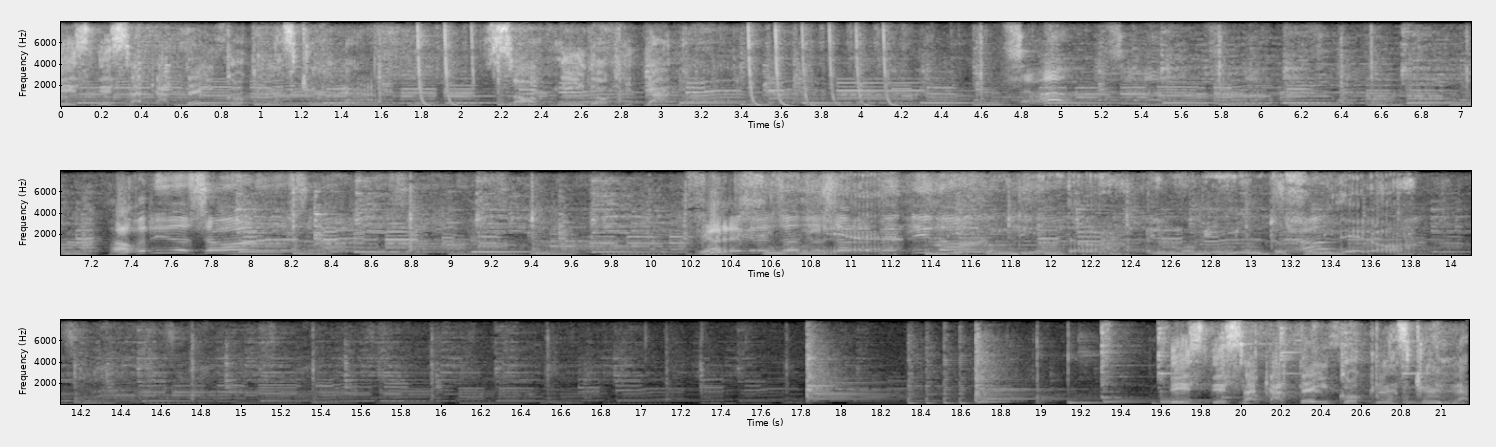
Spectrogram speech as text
Desde Zacatelco, Tlaxcala. Sonido gitano. Se va. Va. Ya regresaste Fleximania, arrepentida. difundiendo el movimiento sonidero. Desde Zacatelco, Tlaxcala.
